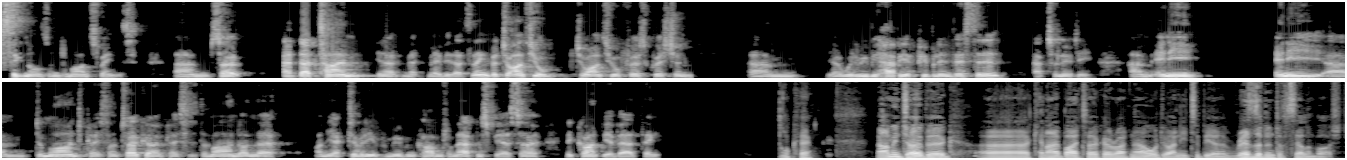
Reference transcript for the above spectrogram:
signals and demand swings. Um, so at that time, you know maybe that's the thing. But to answer your to answer your first question, um, you know, would we be happy if people invested in? Absolutely. Um, any any demand placed on Toco places demand on the on the activity of removing carbon from the atmosphere. So it can't be a bad thing. Okay. Now I'm in Joburg. Uh, can I buy Toco right now, or do I need to be a resident of Stellenbosch?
